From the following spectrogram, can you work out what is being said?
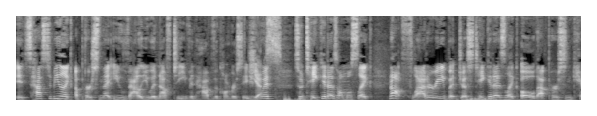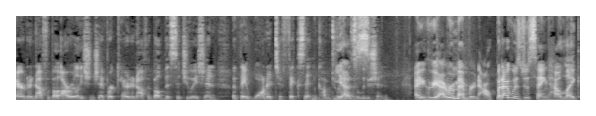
it has to be like a person that you value enough to even have the conversation Yes. with so take it as almost like not flattery but just take it as like oh that person cared enough about our relationship or cared enough about this situation that they wanted to fix it and come to a Yes. resolution I agree. I remember now. But I was just saying how like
